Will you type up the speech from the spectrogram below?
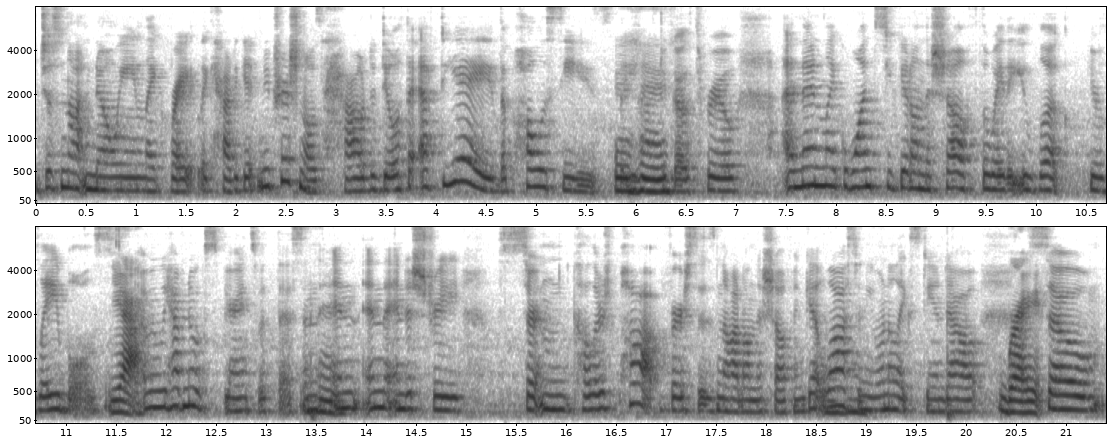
just not knowing, like, right, like how to get nutritionals, how to deal with the FDA, the policies that you have to mm-hmm. go through, and then like once you get on the shelf, the way that you look, your labels. Yeah. I mean, we have no experience with this, and mm-hmm. in in the industry. Certain colors pop versus not on the shelf and get lost, and mm-hmm. you want to like stand out. Right. So,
